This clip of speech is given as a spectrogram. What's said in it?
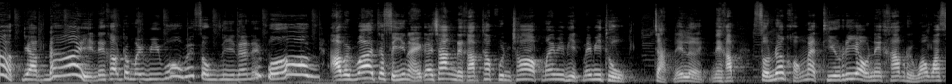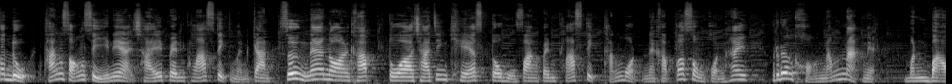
ากอยากได้นะครับทำไม vivo ไม่ส่งสีนั้นให้ผมเอาเป็นว่าจะสีไหนก็ช่างนะครับถ้าคุณชอบไม่มีผิดไม่มีถูกจัดได้เลยนะครับส่วนเรื่องของ material นะครับหรือว่าวัสดุทั้ง 2 สีเนี่ยใช้เป็นพลาสติกเหมือนกัน ซึ่งแน่นอนครับตัว charging case ตัวหูฟังเป็นพลาสติกทั้งหมดนะครับก็ส่งผลให้เรื่องของน้ำหนักเนี่ย มันเบา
